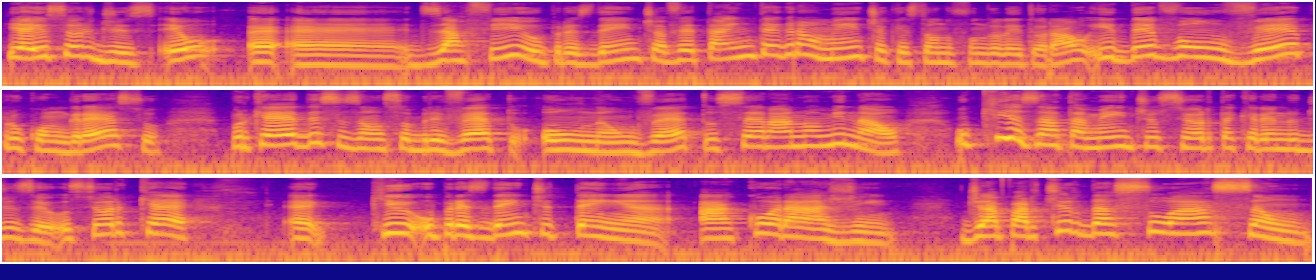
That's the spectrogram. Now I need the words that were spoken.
E aí o senhor diz, eu é, é, desafio o presidente a vetar integralmente a questão do fundo eleitoral e devolver para o Congresso, porque aí a decisão sobre veto ou não veto será nominal. O que exatamente o senhor está querendo dizer? O senhor quer é, que o presidente tenha a coragem de, a partir da sua ação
